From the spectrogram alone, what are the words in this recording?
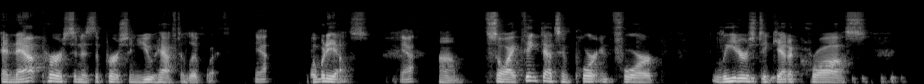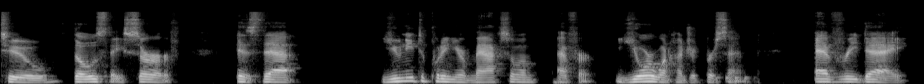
And that person is the person you have to live with. Yeah. Nobody else. Yeah. Um, so I think that's important for leaders to get across to those they serve is that you need to put in your maximum effort, your 100% every day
